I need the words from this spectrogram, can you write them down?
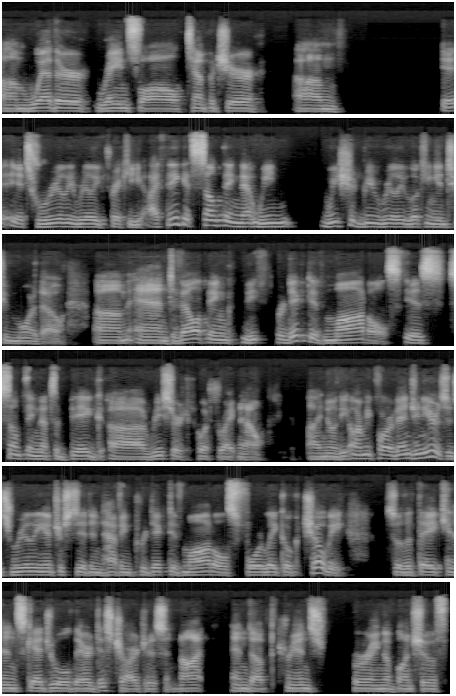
um, weather, rainfall, temperature. Um, it, it's really really tricky. I think it's something that we we should be really looking into more though um, and developing the predictive models is something that's a big uh, research push right now I know the Army Corps of Engineers is really interested in having predictive models for Lake Okeechobee so that they can schedule their discharges and not end up transferring a bunch of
